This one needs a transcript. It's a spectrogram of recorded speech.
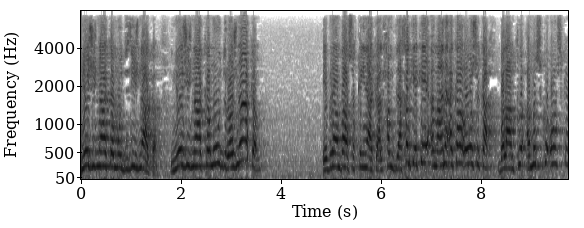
نوێژیش ناکەم و دزیش ناکەم. نوێژیش ناکەم و درۆژ ناکەم. ئێبران باشە قەی ناکە الحەمدلله خەڵکێکەی ئەمانە ئەکا ئەوەشەکە بەڵام تۆ ئەمەشکە ئەوشکە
